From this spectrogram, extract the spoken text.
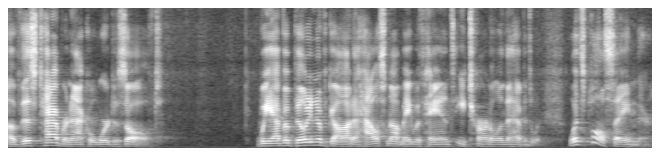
of this tabernacle were dissolved, we have a building of God, a house not made with hands, eternal in the heavens. What's Paul saying there?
